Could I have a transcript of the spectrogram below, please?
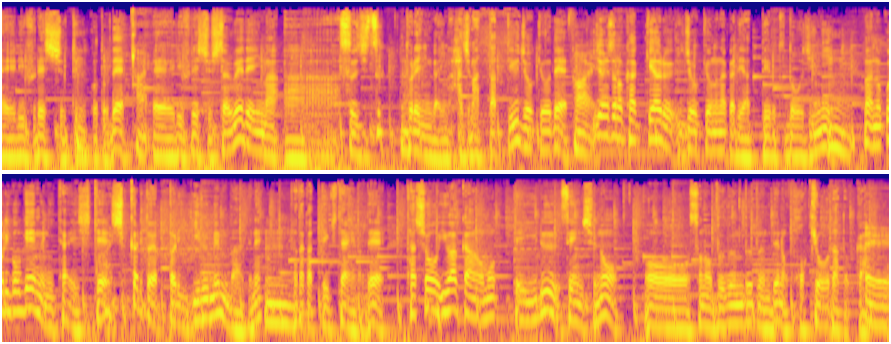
えー、リフレッシュということで、うん。はい、えー、リフレッシュした上で今あ数日トレーニングが今始まったっていう状況で、うん、非常にその活気ある状況の中でやっていると同時に、うん、まあ、残り5ゲームに対してしっかりとやっぱりいるメンバーでね、戦っていきたいので多少違和感を持っている選手のその部分部分での補強だとか、え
